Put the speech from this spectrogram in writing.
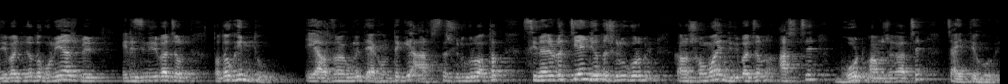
নির্বাচন যত ঘনিয়ে আসবে, এডিসি নির্বাচন, তত কিন্তু এই আলোচনাগুলিতে এখন থেকে আসতে শুরু করবে, অর্থাৎ সিনারিওটা চেঞ্জ হতে শুরু করবে, কারণ সময় নির্বাচন আসছে, ভোট মানুষের কাছে চাইতে হবে।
